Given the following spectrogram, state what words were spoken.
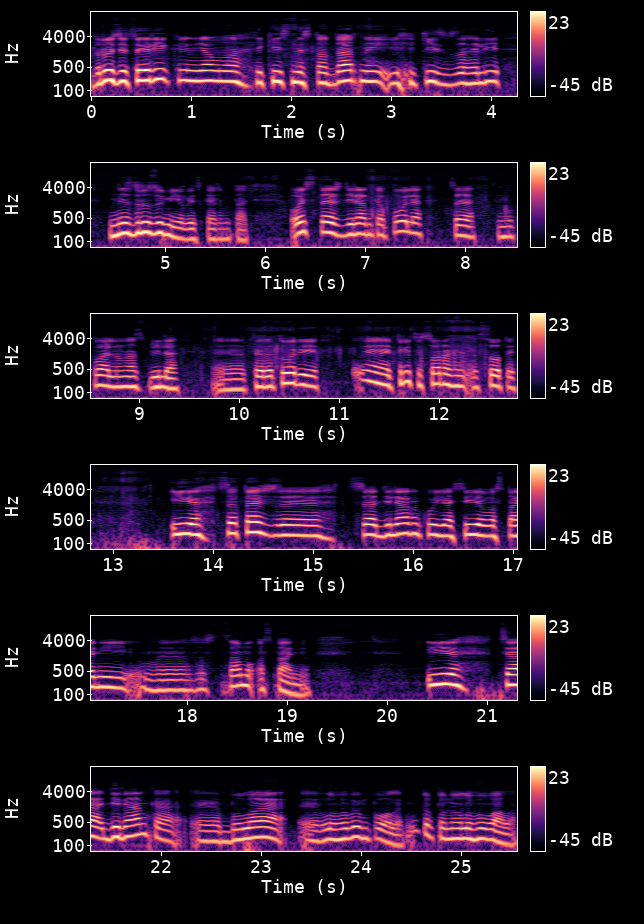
Друзі, цей рік він явно якийсь нестандартний і якийсь взагалі незрозумілий, скажімо так. Ось теж ділянка поля, це буквально у нас біля е, території, ну, я навіть 30-40 сотих. І це теж е, ця ділянку я сіяв останній, е, саму останню. І ця ділянка е, була е, логовим полем, ну, тобто вона логувала.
